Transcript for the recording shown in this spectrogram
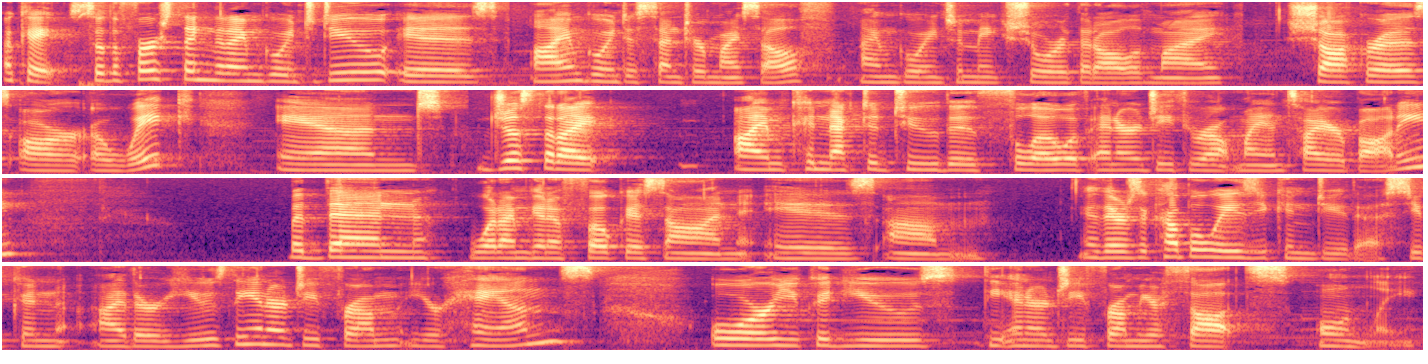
Okay, so the first thing that I'm going to do is I'm going to center myself. I'm going to make sure that all of my chakras are awake and just that I I'm connected to the flow of energy throughout my entire body. But then what I'm going to focus on is um, there's a couple ways you can do this. You can either use the energy from your hands or you could use the energy from your thoughts only.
